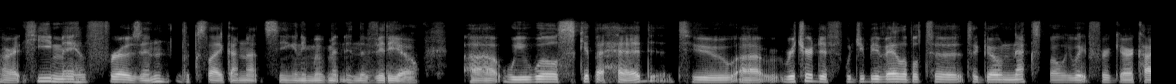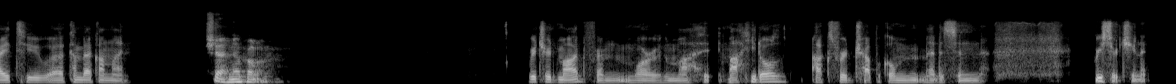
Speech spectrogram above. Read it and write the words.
All right, he may have frozen. Looks like I'm not seeing any movement in the video. Uh, we will skip ahead to uh, Richard. If would you be available to to go next while we wait for Garikai to uh, come back online? Sure, no problem. Richard Maude from Moru Mahidol, Oxford Tropical Medicine Research Unit,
